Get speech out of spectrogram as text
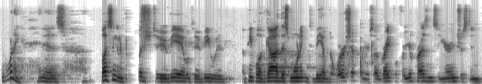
Good morning. It is a blessing and a privilege to be able to be with the people of God this morning, to be able to worship. We are so grateful for your presence and your interest in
